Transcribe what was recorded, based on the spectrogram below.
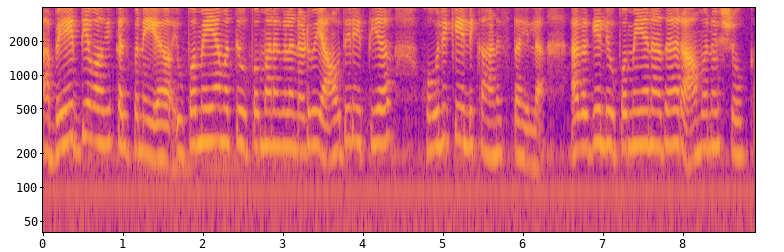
ಅಭೇದ್ಯವಾಗಿ ಕಲ್ಪನೆಯ, ಉಪಮೇಯ ಮತ್ತು ಉಪಮಾನಗಳ ನಡುವೆ ಯಾವುದೇ ರೀತಿಯ ಹೋಲಿಕೆ ಇಲ್ಲಿ ಕಾಣಿಸ್ತಾ ಇಲ್ಲ. ಹಾಗಾಗಿ ಇಲ್ಲಿ ಉಪಮೇಯನಾದ ರಾಮನ ಶೋಕ,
